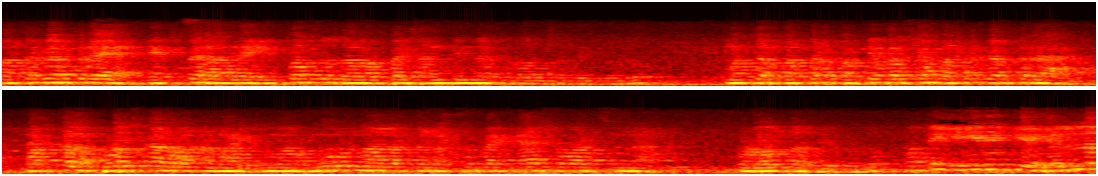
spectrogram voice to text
ಪತ್ರಕರ್ತರೇ ಎಕ್ಸ್ಪೈರ್ ಆದ್ರೆ ಇಪ್ಪತ್ತು ಸಾವಿರ ರೂಪಾಯಿ ಸಂಧಿಯಿಂದ ಕೊಡುವಂಥದ್ದು ಇರ್ಬೋದು. ಮತ್ತೆ ಪತ್ರ ಪ್ರತಿ ವರ್ಷ ಪತ್ರಕರ್ತರ ಮಕ್ಕಳ ಪುರಸ್ಕಾರವನ್ನು ಮಾಡಿ ಸುಮಾರು ಮೂರು ನಾಲ್ಕು ಲಕ್ಷ ರೂಪಾಯಿ ಕ್ಯಾಶ್ ಅವಾರ್ಡ್ಸ್ ಕೊಡುವಂಥದ್ದು ಇರ್ಬೋದು. ಮತ್ತೆ ಈ ರೀತಿಯ ಎಲ್ಲ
